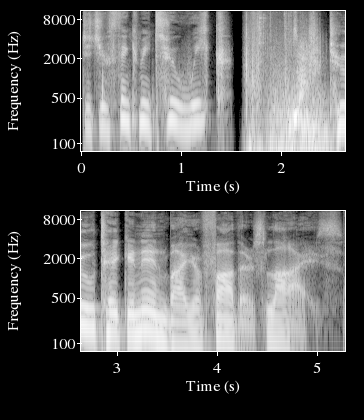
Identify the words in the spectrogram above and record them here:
Did you think me too weak? Too taken in by your father's lies.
